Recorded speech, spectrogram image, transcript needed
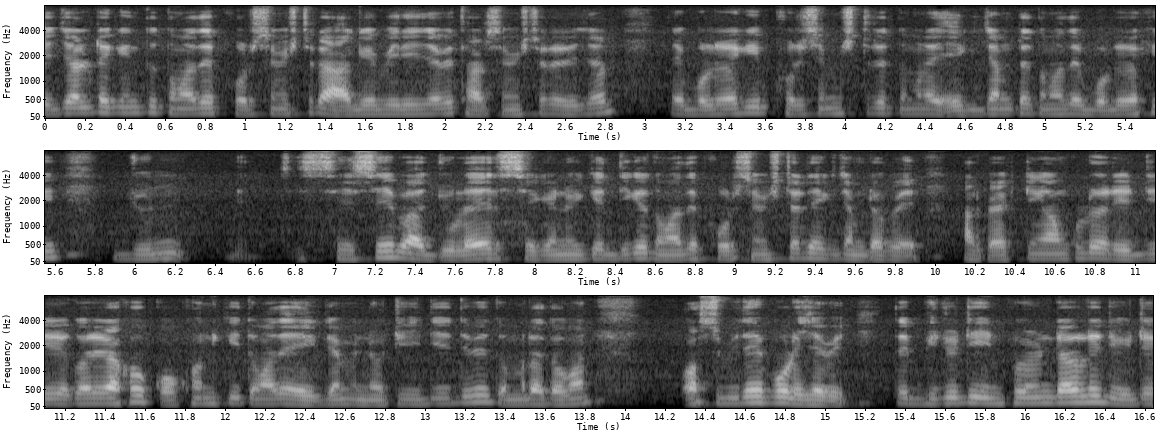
রেজাল্টটা কিন্তু তোমাদের ফোর্থ সেমিস্টারে আগে বেরিয়ে যাবে থার্ড সেমিস্টারের রেজাল্ট তাই বলে রাখি ফোর্থ সেমিস্টারে তোমরা এক্সামটা তোমাদের বলে রাখি, জুন শেষে বা জুলাইয়ের সেকেন্ড উইকের দিকে তোমাদের ফোর্থ সেমিস্টারে এক্সামটা হবে আর প্র্যাকটিকামগুলো রেডি করে রাখো, কখন কি তোমাদের এক্সামে নোটিশ দিয়ে দেবে, তোমরা তখন অসুবিধায় পড়ে যাবে। তাই ভিডিওটি ইনফরমেটিভ লাগলে ভিডিওটি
